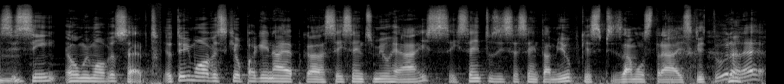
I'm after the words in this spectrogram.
Se sim, é o imóvel certo. Eu tenho imóveis que eu paguei na época 600 mil reais, 660 mil, porque se precisar mostrar a escritura, né?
